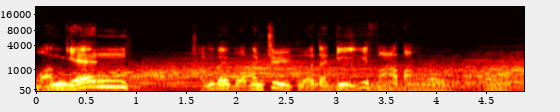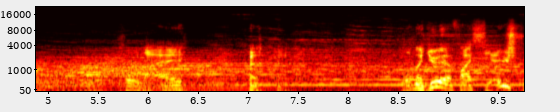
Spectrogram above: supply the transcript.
谎言成为我们治国的第一法宝。后来，呵呵，我们越发娴熟，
